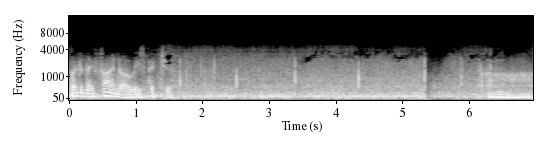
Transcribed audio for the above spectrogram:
where did they find all these pictures? Oh.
